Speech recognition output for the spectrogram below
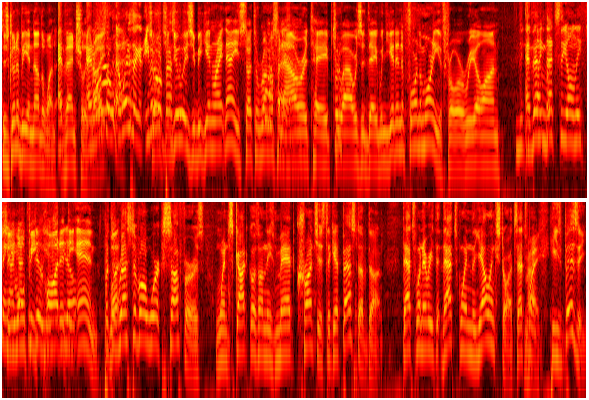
there's going to be another one eventually, and right? also, and wait a second. Even so what you best do is you begin right now. You start to run off an hour a tape, two hours a day. When you get into four in the morning, you throw a reel on. and then that's the only thing so I you got won't to be do. You- caught you at know? the end. But What? the rest of our work suffers when Scott goes on these mad crunches to get best of done. That's when everything. That's when the yelling starts. That's Right. when he's busy.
